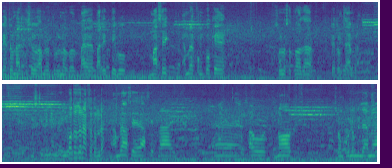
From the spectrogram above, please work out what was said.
বেতন আর কিছু আমরা তুলনা বাড়িতে দেব। মাসিক আমরা কমপক্ষে ষোলো সতেরো হাজার বেতন চাই আমরা। কতজন আছো তোমরা? আমরা আছে আজকে প্রায় সাউথ নর্থ সম্পূর্ণ মিলে আমরা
